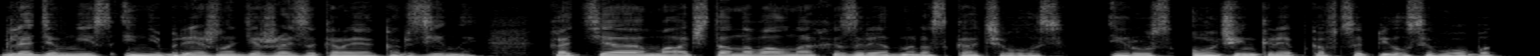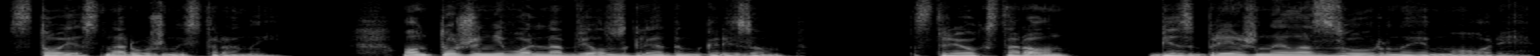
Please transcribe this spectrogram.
глядя вниз и небрежно держась за края корзины, хотя мачта на волнах изрядно раскачивалась, и Рус очень крепко вцепился в обод, стоя с наружной стороны. Он тоже невольно обвел взглядом горизонт. С трех сторон — безбрежное лазурное море.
